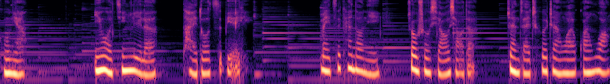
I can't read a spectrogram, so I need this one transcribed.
姑娘，你我经历了太多次别离，每次看到你瘦瘦小小的站在车站外观望，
